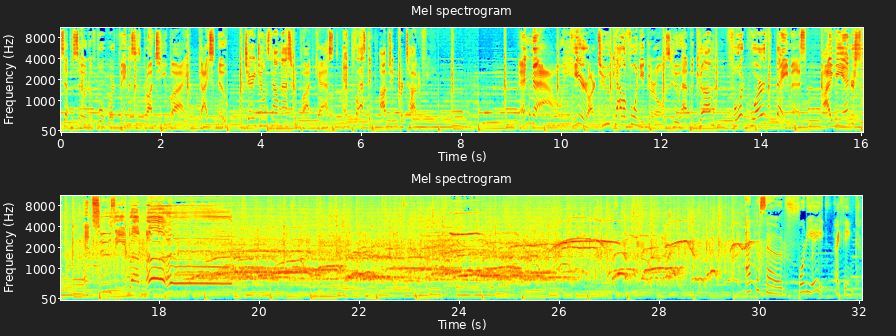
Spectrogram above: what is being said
This episode of Fort Worth Famous is brought to you by Geist Note, the Jerry Jonestown Massacre podcast, and Plastic Object Photography. And now, here are two California girls who have become Fort Worth famous Ivy Anderson and Susie Ramone. Episode 48, I think.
